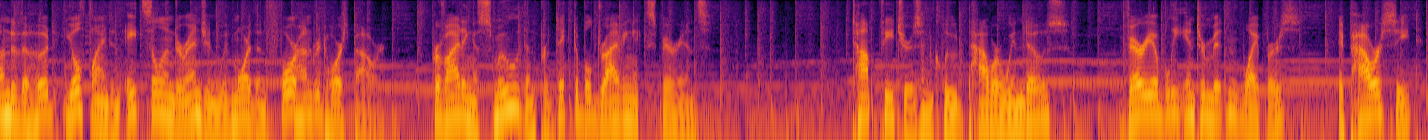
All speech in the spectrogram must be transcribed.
Under the hood, you'll find an eight-cylinder engine with more than 400 horsepower, providing a smooth and predictable driving experience. Top features include power windows, variably intermittent wipers, a power seat,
